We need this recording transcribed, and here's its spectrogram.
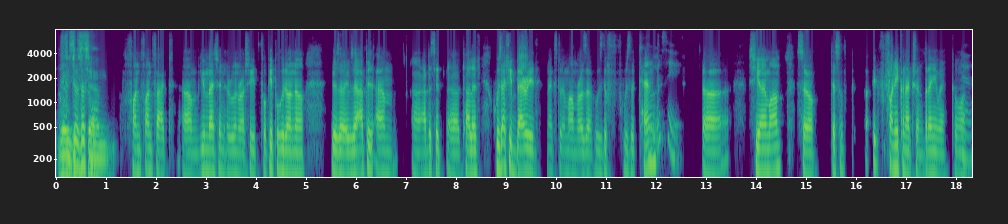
there was So this. this- Um, fun fun fact. Um, you mentioned Harun Rashid. For people who don't know, he was a he was an Abba- um, uh, Abbasid uh, caliph who's actually buried next to Imam Raza, who's the who's the Oh, tenth is uh, Shia Imam. So just a, a funny connection. But anyway, go on. Yeah.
